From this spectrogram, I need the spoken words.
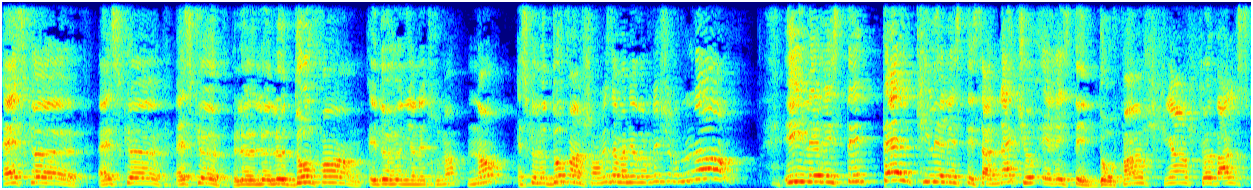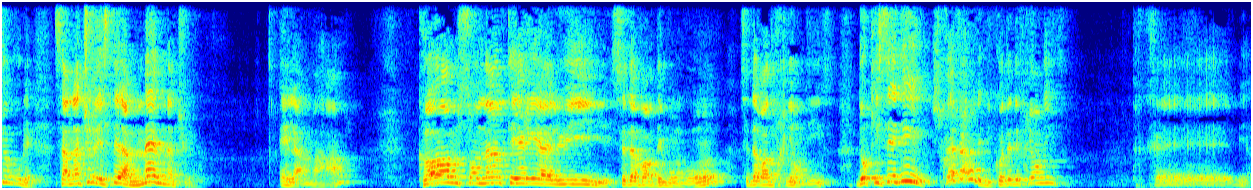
Est-ce que, est-ce que, est-ce que le, dauphin est devenu un être humain? Non. Est-ce que le dauphin a changé sa manière de réfléchir? Non. Il est resté tel qu'il est resté. Sa nature est restée dauphin, chien, cheval, ce que vous voulez. Sa nature est restée la même nature. Et lama, comme son intérêt à lui, c'est d'avoir des bonbons, c'est d'avoir des friandises, donc il s'est dit, je préfère aller du côté des friandises. Très bien.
